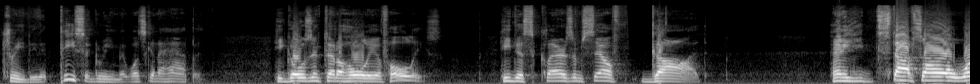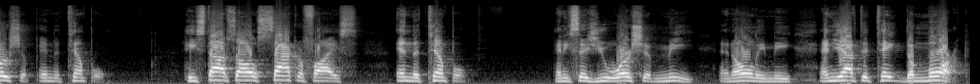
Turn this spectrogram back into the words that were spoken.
treaty, that peace agreement, what's going to happen? He goes into the Holy of Holies. He declares himself God. And he stops all worship in the temple. He stops all sacrifice in the temple. And he says, You worship me and only me. And you have to take the mark,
